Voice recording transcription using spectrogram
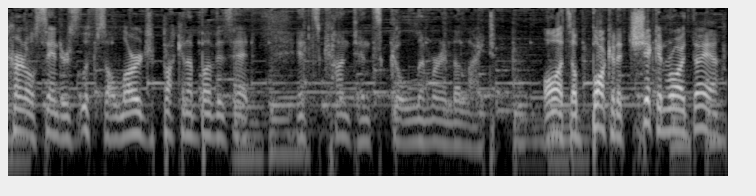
Colonel Sanders lifts a large bucket above his head. Its contents glimmer in the light. Oh, it's a bucket of chicken right there.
